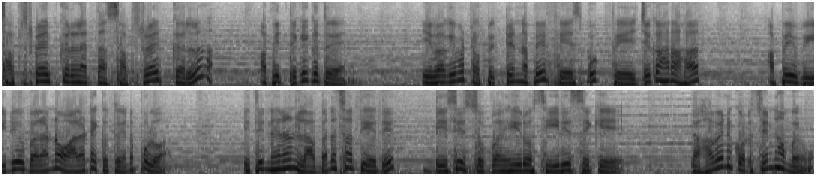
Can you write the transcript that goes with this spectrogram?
subscribe කරලා නැත්නම් subscribe කරලා අපිත් එක්ක එකතු වෙන්න. ඒ වගේම ටොපික්ටෙන් අපේ Facebook page එක හරහත් අපේ වීඩියෝ බලන්න ඔයාලට එකතු වෙන්න පුළුවන්. ඉතින් එහෙනම් ලබන සතියේදීත් DC Superhero series එකේ දහවැනි කොටසෙන් හමුයමු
